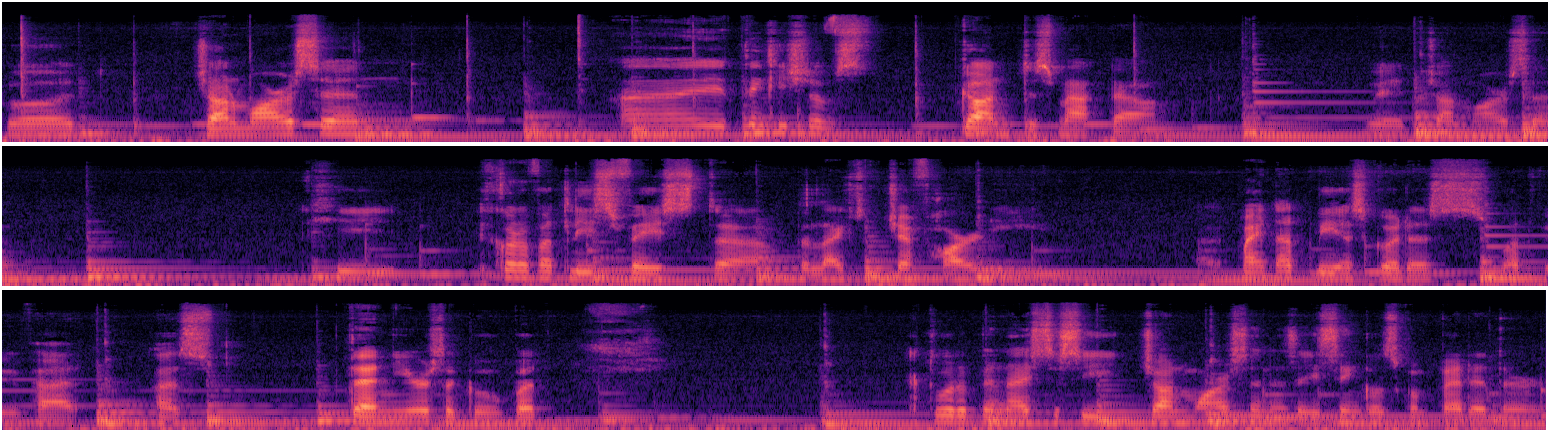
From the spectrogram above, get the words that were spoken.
Good. John Morrison. I think he should have gone to SmackDown with John Morrison. He, he could have at least faced uh, the likes of Jeff Hardy might not be as good as what we've had as 10 years ago, but it would have been nice to see John Morrison as a singles competitor.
